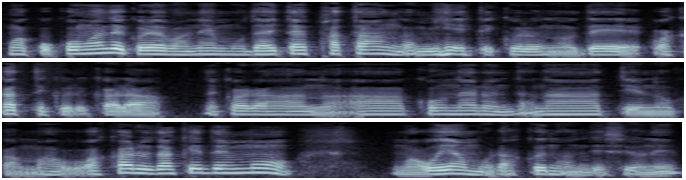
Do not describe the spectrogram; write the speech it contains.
まあ、ここまで来ればね、もう大体パターンが見えてくるので、分かってくるから、だから、あの、ああ、こうなるんだなーっていうのが、まあ、分かるだけでも、まあ親も楽なんですよね。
